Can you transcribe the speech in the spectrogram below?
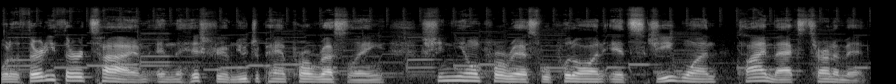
For the 33rd time in the history of New Japan Pro Wrestling, Shinyon Pro-Res will put on its G1 Climax tournament.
